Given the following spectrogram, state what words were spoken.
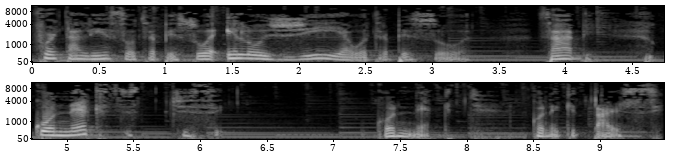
Fortaleça outra pessoa, elogie a outra pessoa, sabe? Conecte-se. Conecte. Conectar-se.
